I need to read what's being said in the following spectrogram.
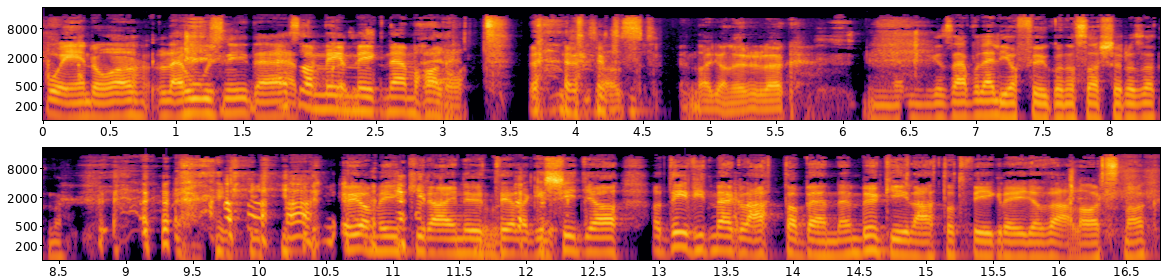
poénról lehúzni, de... Ez hát a mém még nem halott. az, nagyon örülök. Igen, igazából Eli a főgonosz a sorozatnak. ő a mély királynő tényleg, és így a, a David meglátta bennem, mögé látott végre így az állarcnak.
